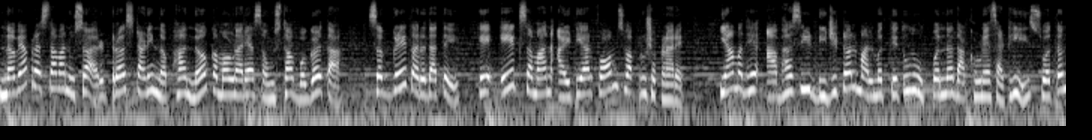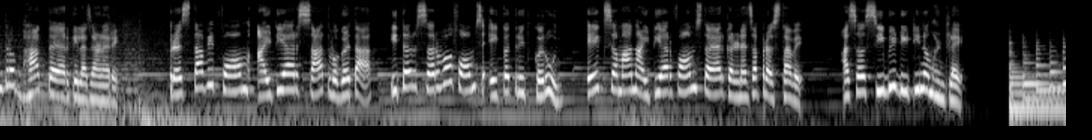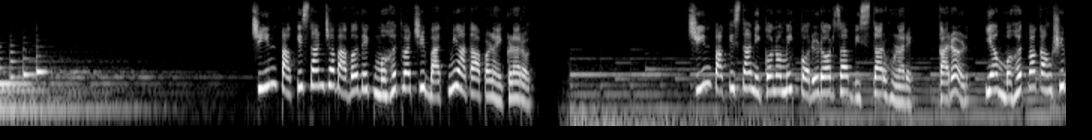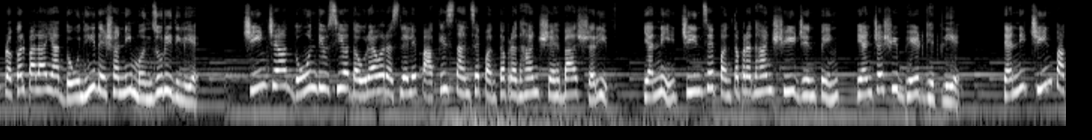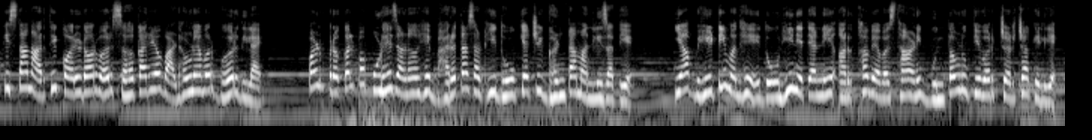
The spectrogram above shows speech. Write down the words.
नव्या प्रस्तावानुसार ट्रस्ट आणि नफा न कमवणाऱ्या संस्था वगळता सगळे करदाते हे एक समान आय टी आर फॉर्म्स वापरू शकणार आहेत. यामध्ये आभासी डिजिटल मालमत्तेतून उत्पन्न दाखवण्यासाठी स्वतंत्र भाग तयार केला जाणार आहे. प्रस्तावित फॉर्म आय टी आर सात वगळता इतर सर्व फॉर्म्स एकत्रित करून एक समान आय टी आर फॉर्म्स तयार करण्याचा प्रस्ताव आहे असं सीबीडीटीनं म्हटलंय. चीन पाकिस्तानच्या बाबत एक महत्वाची बातमी आता आपण ऐकणार आहोत. चीन पाकिस्तान इकॉनॉमिक कॉरिडॉरचा विस्तार होणार आहे. कारण या महत्वाकांक्षी प्रकल्पाला या दोन्ही देशांनी मंजुरी दिली आहे. चीनच्या दोन दिवसीय दौऱ्यावर असलेले पाकिस्तानचे पंतप्रधान शेहबाज शरीफ यांनी चीनचे पंतप्रधान शी जिनपिंग यांच्याशी भेट घेतलीय त्यांनी चीन पाकिस्तान आर्थिक कॉरिडॉरवर सहकार्य वाढवण्यावर भर दिलाय. पण प्रकल्प पुढे जाणं हे भारतासाठी धोक्याची घंटा मानली जाते या भेटीमध्ये दोन्ही नेत्यांनी अर्थव्यवस्था आणि गुंतवणुकीवर चर्चा केली आहे.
